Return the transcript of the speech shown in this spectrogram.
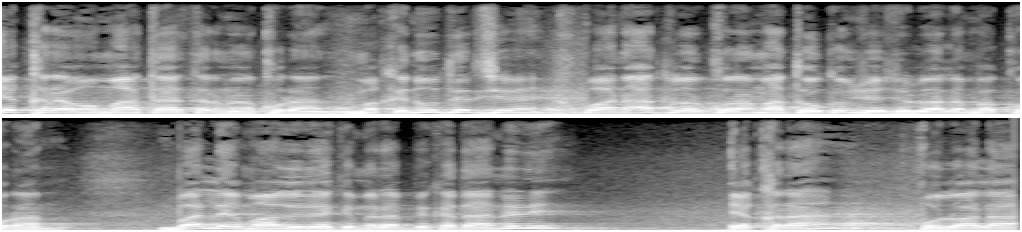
اقرأوا ما تاتر من القرآن مخکې نو تیر شوی وانا اتلو القرآن ما ته حکم شوی چې لولم به قرآن بلغ ما دې کې مې رب کدا نه دي اقرأ ولولا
